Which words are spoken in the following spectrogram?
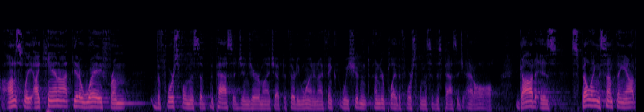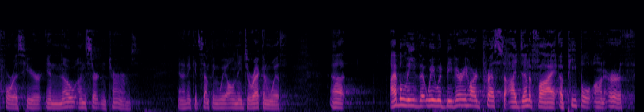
Honestly, I cannot get away from the forcefulness of the passage in Jeremiah chapter 31, and I think we shouldn't underplay the forcefulness of this passage at all. God is spelling something out for us here in no uncertain terms. And I think it's something we all need to reckon with. Uh, I believe that we would be very hard pressed to identify a people on earth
